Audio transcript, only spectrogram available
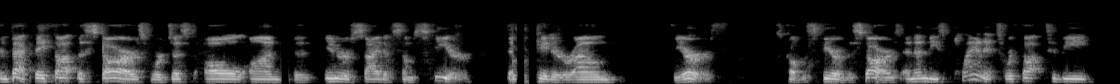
In fact, they thought the stars were just all on the inner side of some sphere that rotated around the Earth. It's called the sphere of the stars. And then these planets were thought to be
